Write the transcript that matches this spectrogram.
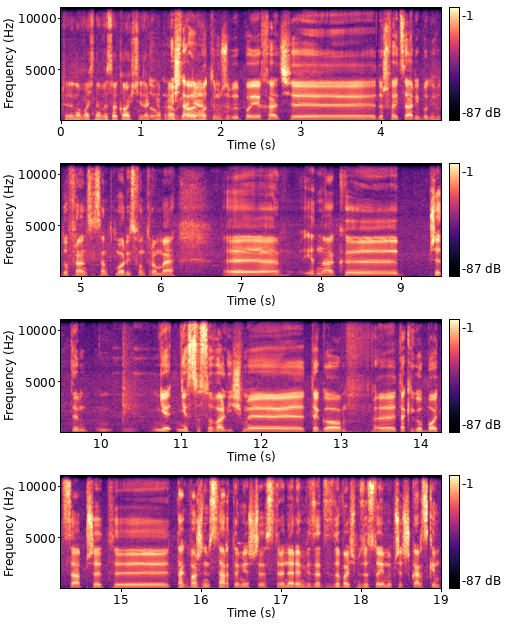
trenować na wysokości tak No, naprawdę. myślałem nie? o tym, żeby pojechać e, do Szwajcarii, bądź do Francji, St. Moritz, Fontromé. E, jednak e, przed tym nie, nie stosowaliśmy tego e, takiego bodźca przed tak ważnym startem jeszcze z trenerem, więc zdecydowaliśmy, że stoimy przed szklarskim,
